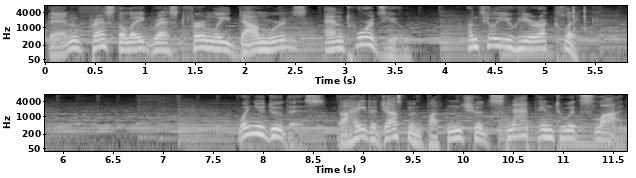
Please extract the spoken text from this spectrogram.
Then press the leg rest firmly downwards and towards you until you hear a click. When you do this, the height adjustment button should snap into its slot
